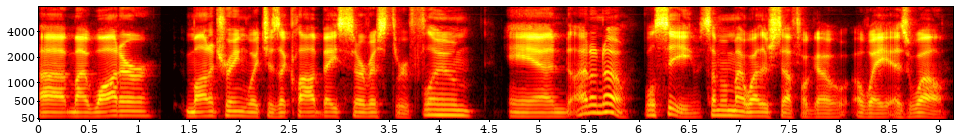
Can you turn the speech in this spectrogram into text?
Uh, my water monitoring, which is a cloud-based service through Flume. And I don't know. We'll see. Some of my weather stuff will go away as well.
